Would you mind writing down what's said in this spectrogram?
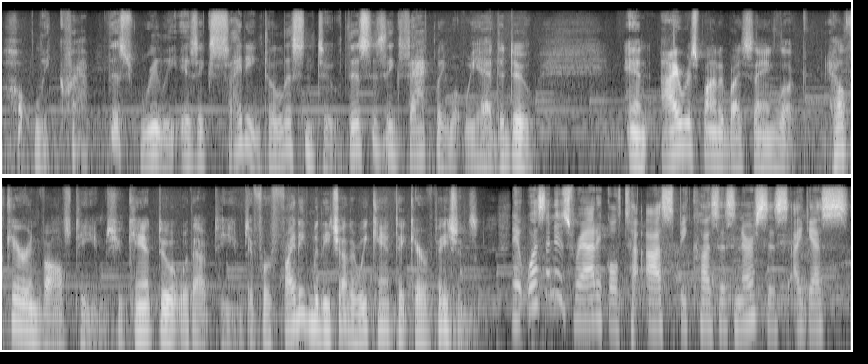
holy crap, this really is exciting to listen to. This is exactly what we had to do. And I responded by saying, look, healthcare involves teams. You can't do it without teams. If we're fighting with each other, we can't take care of patients. It wasn't as radical to us because as nurses, I guess,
